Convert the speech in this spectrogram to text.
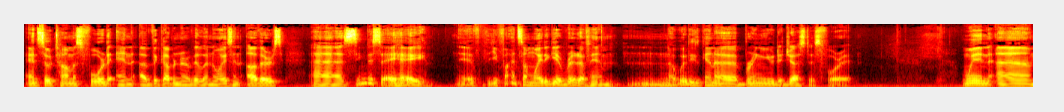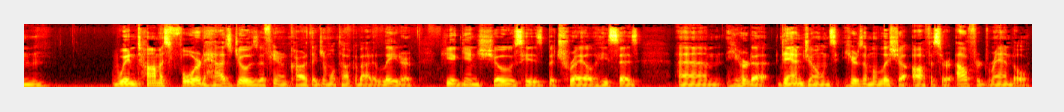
And so Thomas Ford and of the governor of Illinois and others uh, seem to say, hey, if you find some way to get rid of him, nobody's going to bring you to justice for it. When, um, when Thomas Ford has Joseph here in Carthage, and we'll talk about it later, he again shows his betrayal. He says, um, he heard a Dan Jones hears a militia officer, Alfred Randall,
